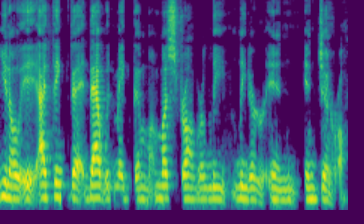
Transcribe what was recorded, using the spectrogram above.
you know it, I think that that would make them a much stronger lead, leader in in general.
